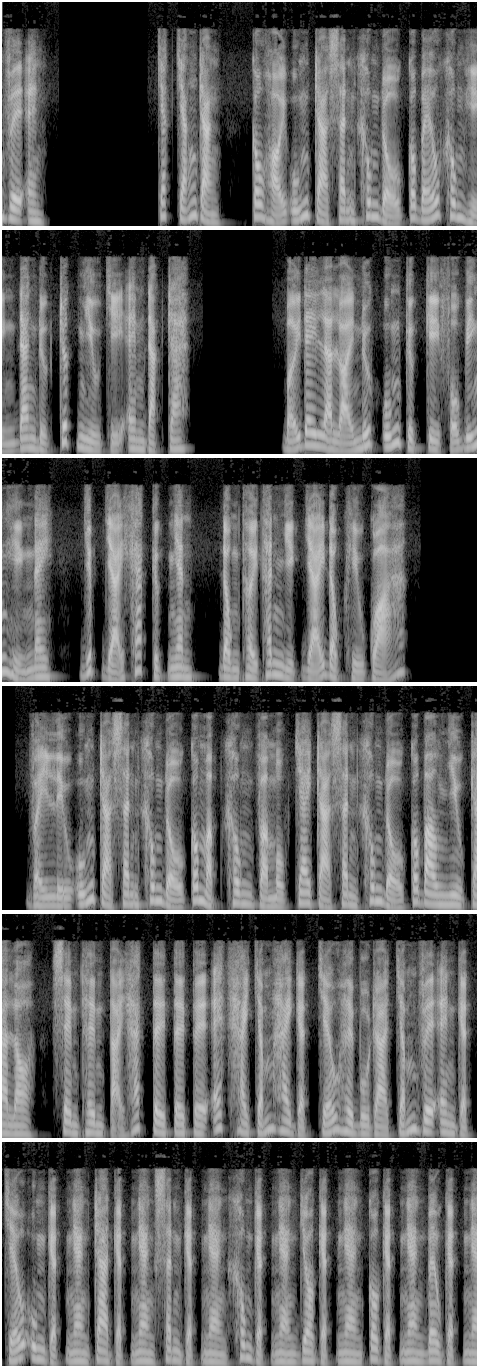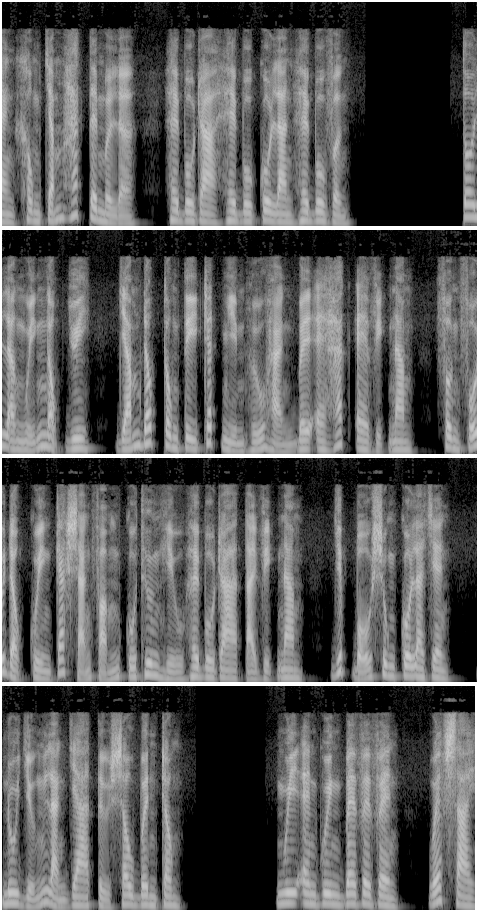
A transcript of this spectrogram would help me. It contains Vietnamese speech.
vn chắc chắn rằng, câu hỏi uống trà xanh không độ có béo không hiện đang được rất nhiều chị em đặt ra. Bởi đây là loại nước uống cực kỳ phổ biến hiện nay, giúp giải khát cực nhanh, đồng thời thanh nhiệt giải độc hiệu quả. Vậy liệu uống trà xanh không độ có mập không và một chai trà xanh không độ có bao nhiêu calo? Xem thêm tại https 2 2 gạch chéo hebora vn gạch chéo ung gạch ngang tra gạch ngang xanh gạch ngang không gạch ngang do gạch ngang co gạch ngang beo gạch ngang không html hebora hebocolan hebovn Tôi là Nguyễn Ngọc Duy, Giám đốc công ty trách nhiệm hữu hạn BEHE Việt Nam, phân phối độc quyền các sản phẩm của thương hiệu Hebora tại Việt Nam, giúp bổ sung collagen, nuôi dưỡng làn da từ sâu bên trong. Nguyen Nguyen BVVN, website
